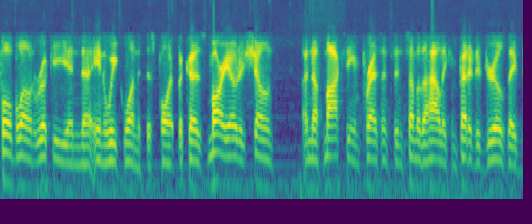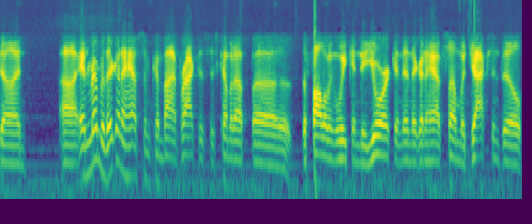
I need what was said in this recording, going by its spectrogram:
full blown rookie in uh, in week one at this point because Mariota's shown enough moxie and presence in some of the highly competitive drills they've done. Uh, and remember, they're going to have some combined practices coming up uh, the following week in New York, and then they're going to have some with Jacksonville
